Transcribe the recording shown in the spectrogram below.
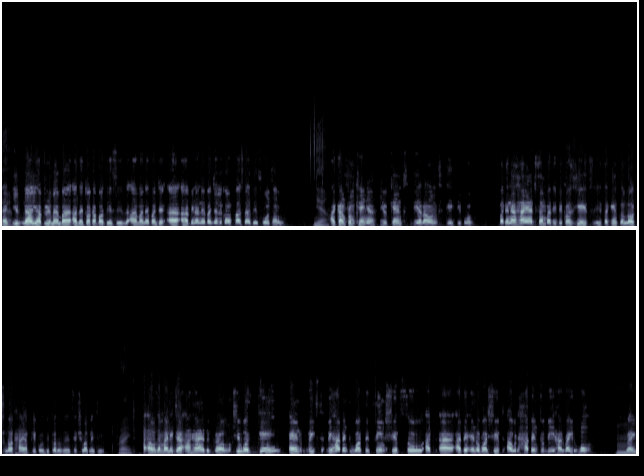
and you, now you have to remember as I talk about this is I'm an evangel- uh, I have been an evangelical pastor this whole time. yeah, I come from Kenya. You can't be around gay people. But then I hired somebody because here it's, it's against the law to not hire people because of their sexuality. right, I was a manager. I hired a girl. She was gay, and we we happened to work the same shift. So at uh, at the end of our shift, I would happen to be her ride home. Right.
